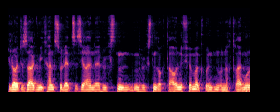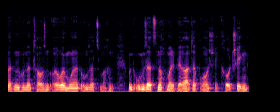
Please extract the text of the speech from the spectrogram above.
Die Leute sagen, wie kannst du letztes Jahr in der höchsten, im höchsten Lockdown eine Firma gründen und nach drei Monaten 100.000 Euro im Monat Umsatz machen? Und Umsatz nochmal, Beraterbranche, Coaching,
